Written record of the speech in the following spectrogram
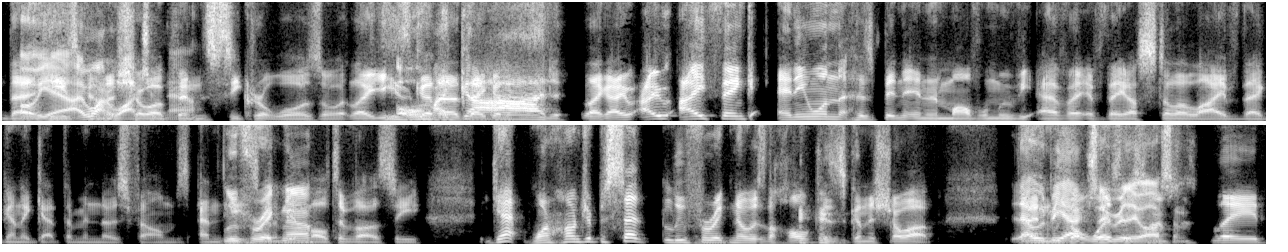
that oh yeah, I want to show up now. in Secret Wars or like he's oh gonna. my god! Gonna, like I, I, I think anyone that has been in a Marvel movie ever, if they are still alive, they're gonna get them in those films. And Lou Ferrigno, multiverse. Yeah, one hundred percent. Lou mm. Ferrigno as the Hulk is gonna show up. That and would be actually really awesome. Blade,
